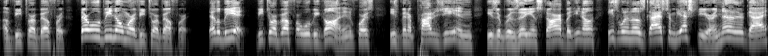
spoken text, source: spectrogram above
of Vitor Belfort, there will be no more Vitor Belfort. That'll be it. Vitor Belfort will be gone. And of course, he's been a prodigy and he's a Brazilian star, but you know, he's one of those guys from yesteryear, another guy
